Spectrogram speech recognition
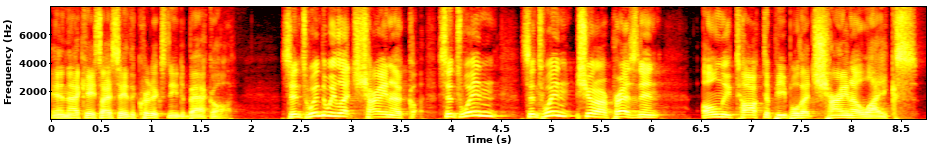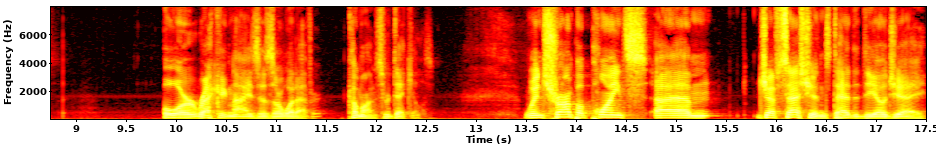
In that case, I say the critics need to back off. Since when do we let China? Since when? Since when should our president only talk to people that China likes or recognizes or whatever? Come on, it's ridiculous when Trump appoints um, Jeff Sessions to head the DOJ,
